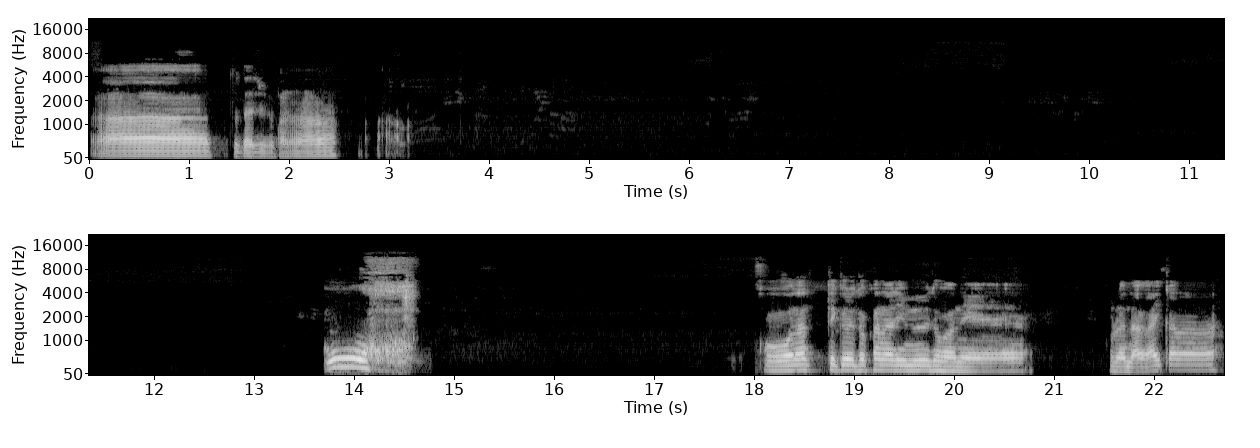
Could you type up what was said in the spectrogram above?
あーっと、大丈夫かなおーこうなってくるとかなりムードがね、これは長いかな。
